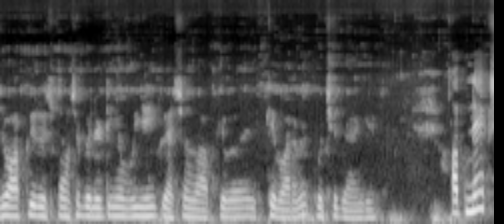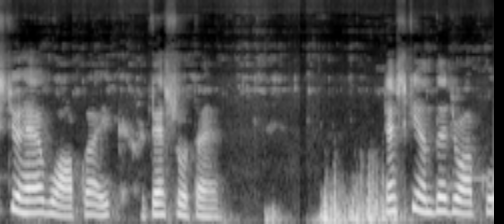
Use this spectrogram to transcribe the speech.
जो आपकी रिस्पॉन्सिबिलिटी है, वो यही क्वेश्चन आपके, इसके बारे में पूछे जाएँगे। अब नेक्स्ट जो है, वो आपका एक टेस्ट होता है। टेस्ट के अंदर जो आपको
